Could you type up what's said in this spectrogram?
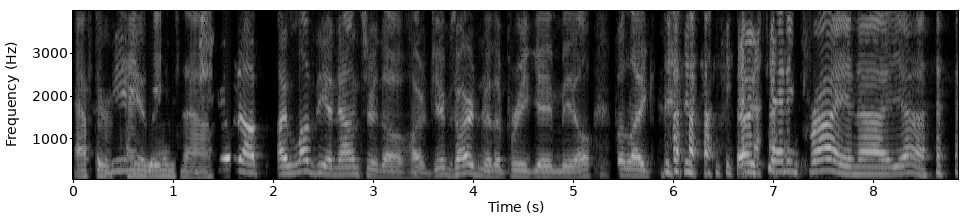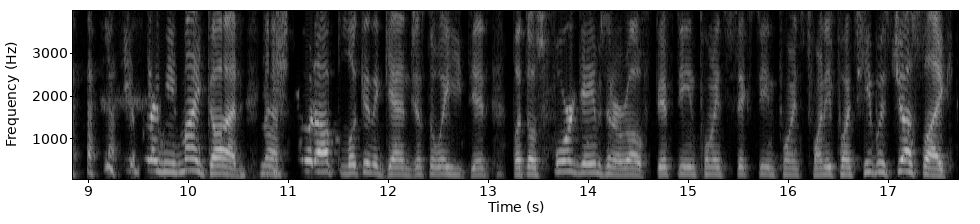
after 10 Immediately. games now. He showed up. I love the announcer though, James Harden with a pregame meal. But like, That was Channing Frye, and uh, yeah. but I mean, my God, he showed up looking again just the way he did. But those four games in a row 15 points, 16 points, 20 points he was just like,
